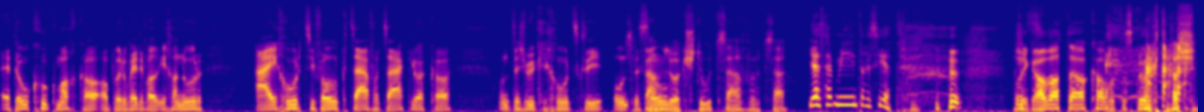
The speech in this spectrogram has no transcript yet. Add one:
eine Doku gemacht, aber auf jeden Fall, ich habe nur eine kurze Folge 10 vor 10 geschaut. Und das war wirklich kurz. Gewesen. Und so, dann schaust du 10 vor 10? Ja, es hat mich interessiert. hast du eine Krawatte angehabt, als du das geschaut hast?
